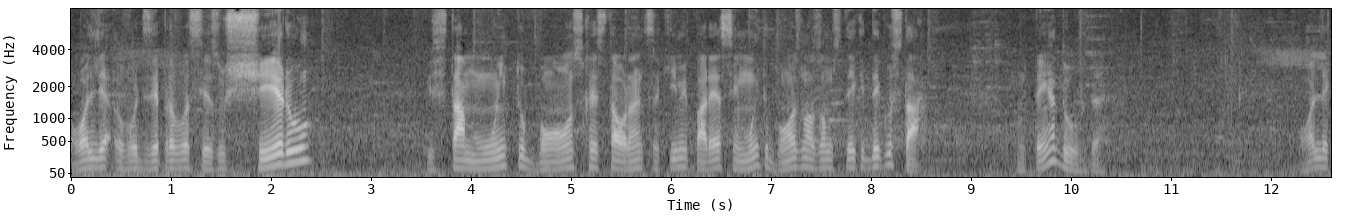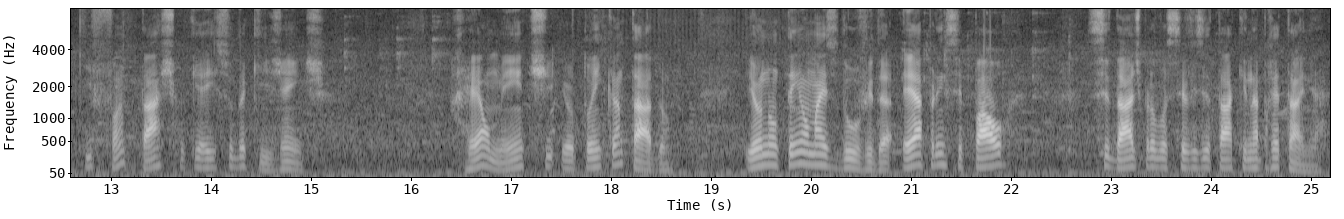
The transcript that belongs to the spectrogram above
Olha, eu vou dizer para vocês, o cheiro está muito bom. Os restaurantes aqui me parecem muito bons. Nós vamos ter que degustar. Não tenha dúvida. Olha que fantástico que é isso daqui, gente. Realmente eu estou encantado. Eu não tenho mais dúvida, é a principal cidade para você visitar aqui na Bretanha.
